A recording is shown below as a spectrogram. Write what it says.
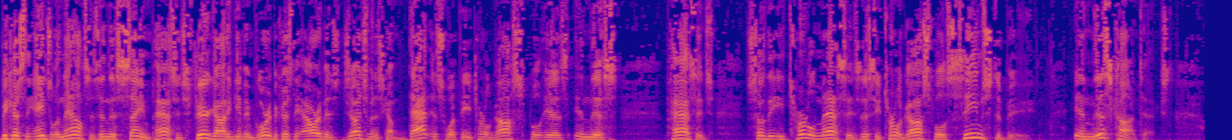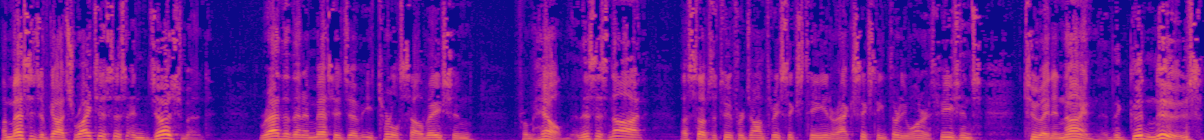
Because the angel announces in this same passage, fear God and give him glory because the hour of his judgment has come. That is what the eternal gospel is in this passage. So the eternal message, this eternal gospel seems to be, in this context, a message of God's righteousness and judgment rather than a message of eternal salvation from hell. This is not a substitute for John 3.16 or Acts 16.31 or Ephesians 2.8 and 9. The good news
